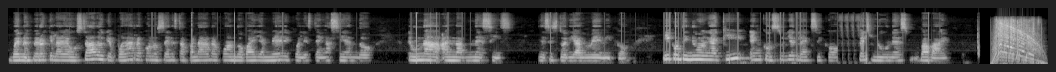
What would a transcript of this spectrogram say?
Bueno, espero que les haya gustado y que puedan reconocer esta palabra cuando vaya al médico y le estén haciendo una anamnesis de ese historial médico. Y continúen aquí en Construye el Léxico. Feliz lunes. Bye bye.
